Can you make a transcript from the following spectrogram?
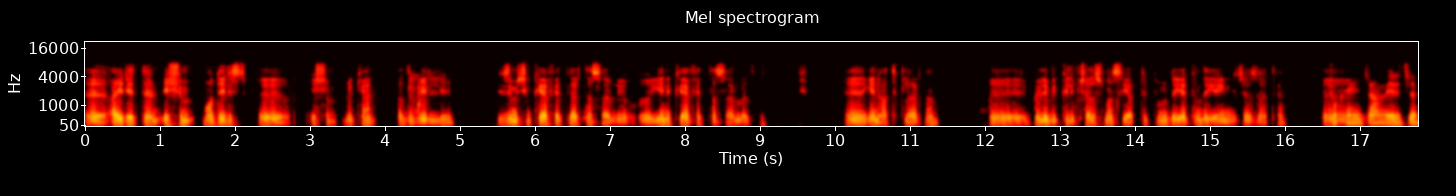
Ee, ayrıca eşim modelist, e, eşim Rüken adı belli. Bizim için kıyafetler tasarlıyor. Ee, yeni kıyafet tasarladı. Ee, gene atıklardan. Ee, böyle bir klip çalışması yaptık. Bunu da yakında yayınlayacağız zaten. Çok ee, heyecan verici.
